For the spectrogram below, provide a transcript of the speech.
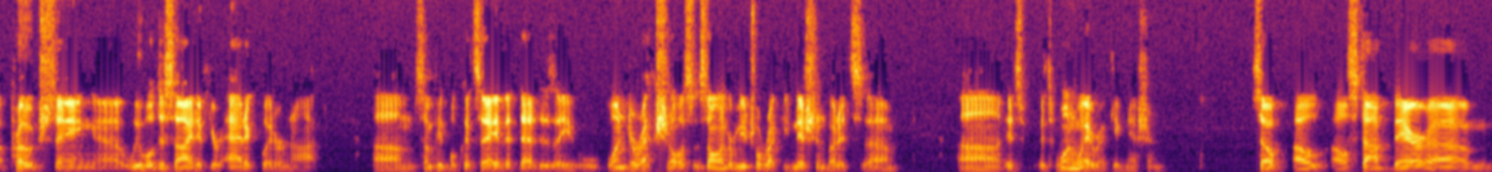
approach, saying uh, we will decide if you're adequate or not. Um, some people could say that that is a one-directional. It's, no longer mutual recognition, but it's um, uh, it's it's one-way recognition. So I'll I'll stop there. Um,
